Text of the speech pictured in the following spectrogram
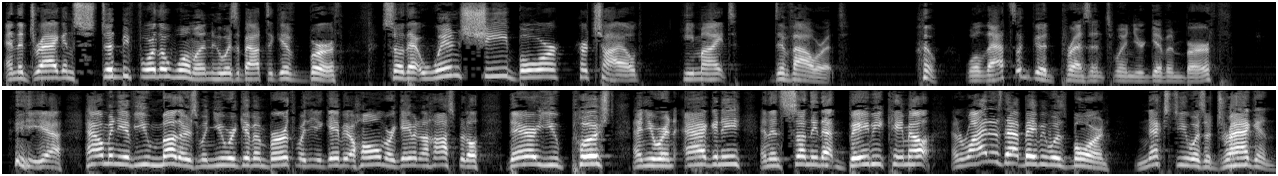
And the dragon stood before the woman who was about to give birth, so that when she bore her child, he might devour it. Well, that's a good present when you're given birth. yeah. How many of you mothers, when you were given birth, whether you gave it at home or gave it in a hospital, there you pushed and you were in agony, and then suddenly that baby came out, and right as that baby was born, next to you was a dragon,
